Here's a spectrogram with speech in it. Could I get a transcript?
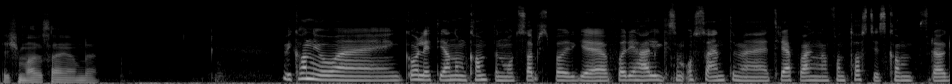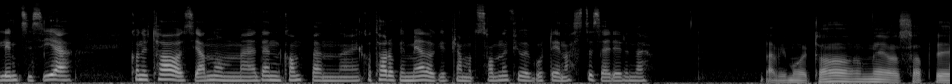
det er ikke mer å si om det. Vi kan jo eh, gå litt gjennom kampen mot Sarpsborg eh, forrige helg, som også endte med tre poeng. En fantastisk kamp fra Glimts side. Kan du ta oss gjennom eh, den kampen? Eh, Hva tar dere med dere frem mot Sandefjord borte i neste serierunde? Nei, vi må jo ta med oss at vi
